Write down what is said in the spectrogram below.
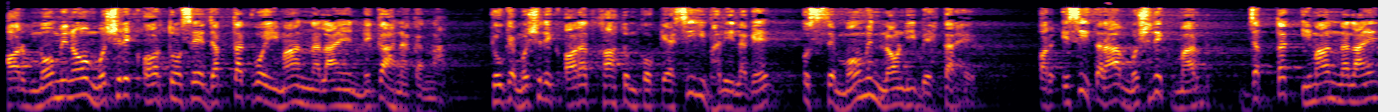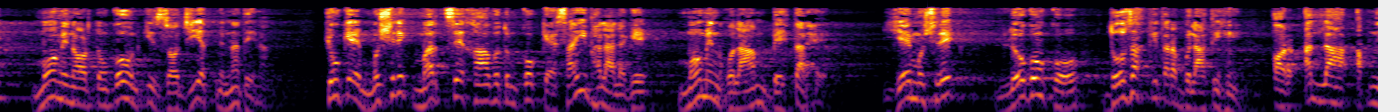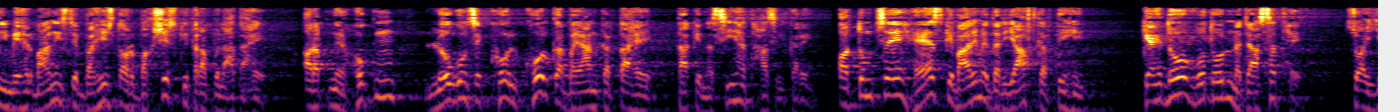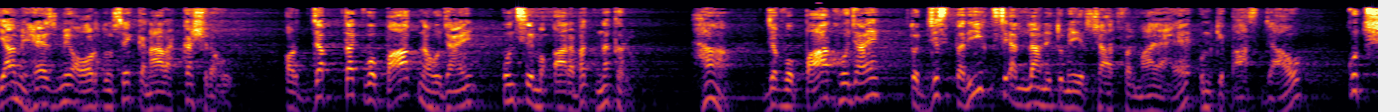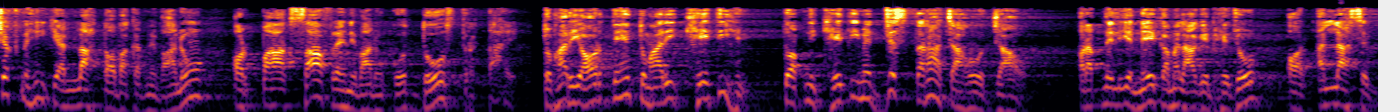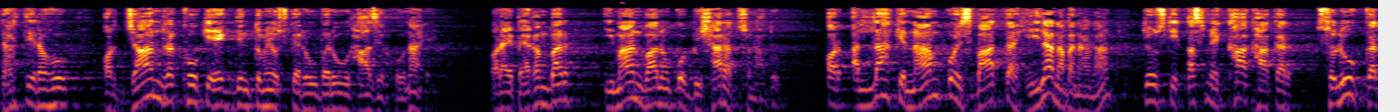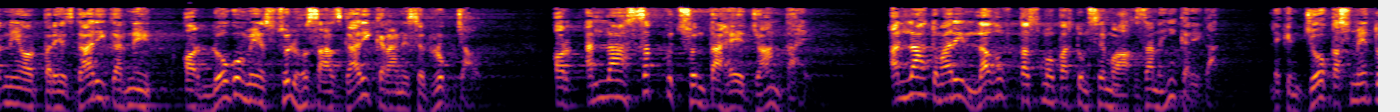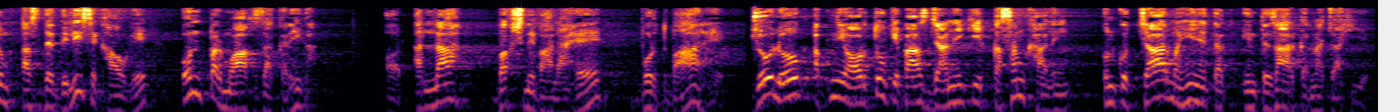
اور مومنوں مشرق عورتوں سے جب تک وہ ایمان نہ لائیں، نکاح نہ کرنا۔ کیونکہ مشرق عورت خواہ تم کو کیسی ہی بھلی لگے، اس سے مومن لونڈی بہتر ہے۔ اور اسی طرح مشرق مرد جب تک ایمان نہ لائیں مومن عورتوں کو ان کی زوجیت میں نہ دینا۔ کیونکہ مشرق مرد سے خواہ وہ تم کو کیسا ہی بھلا لگے، مومن غلام بہتر ہے۔ یہ مشرق لوگوں کو دوزخ کی طرف بلاتی ہیں اور اللہ اپنی مہربانی سے بہشت اور بخشش کی طرف بلاتا ہے اور اپنے حکم لوگوں سے کھول کھول کر بیان کرتا ہے تاکہ نصیحت حاصل کریں۔ اور تم سے حیض کے بارے میں دریافت کرتے ہیں۔ کہہ دو وہ تو نجاست ہے۔ سو ایام حیض میں عورتوں سے کنارہ کش رہو۔ اور جب تک وہ پاک نہ ہو جائیں، ان سے مقاربت نہ کرو۔ ہاں جب وہ پاک ہو جائیں، تو جس طریق سے اللہ نے تمہیں ارشاد فرمایا ہے، ان کے پاس جاؤ۔ کچھ شک نہیں کہ اللہ توبہ کرنے والوں اور پاک صاف رہنے والوں کو دوست رکھتا ہے۔ تمہاری عورتیں تمہاری کھیتی ہیں، تو اپنی کھیتی میں جس طرح چاہو جاؤ۔ اور اپنے لیے نیک عمل آگے بھیجو اور اللہ سے ڈرتے رہو اور جان رکھو کہ ایک دن تمہیں اس کے روبرو حاضر ہونا ہے۔ اور اے پیغمبر، ایمان والوں کو بشارت سنا دو۔ اور اللہ کے نام کو اس بات کا ہیلا نہ بنانا کہ اس کی قسمیں کھا کھا کر سلوک کرنے اور پرہیزگاری کرنے اور لوگوں میں سلح و سازگاری کرانے سے رک جاؤ۔ اور اللہ سب کچھ سنتا ہے، جانتا ہے۔ اللہ تمہاری لغو قسموں پر تم سے مواخذہ نہیں کرے گا، لیکن جو قسمیں تم قصد دلی سے کھاؤ گے، ان پر مواخذہ کرے گا۔ اور اللہ بخشنے والا ہے بردبار ہے۔ جو لوگ اپنی عورتوں کے پاس جانے کی قسم کھا لیں، ان کو چار مہینے تک انتظار کرنا چاہیے۔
